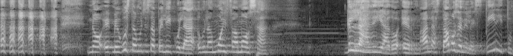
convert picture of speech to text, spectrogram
no, eh, me gusta mucho esa película, una muy famosa. Gladiador, hermana, estamos en el espíritu.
